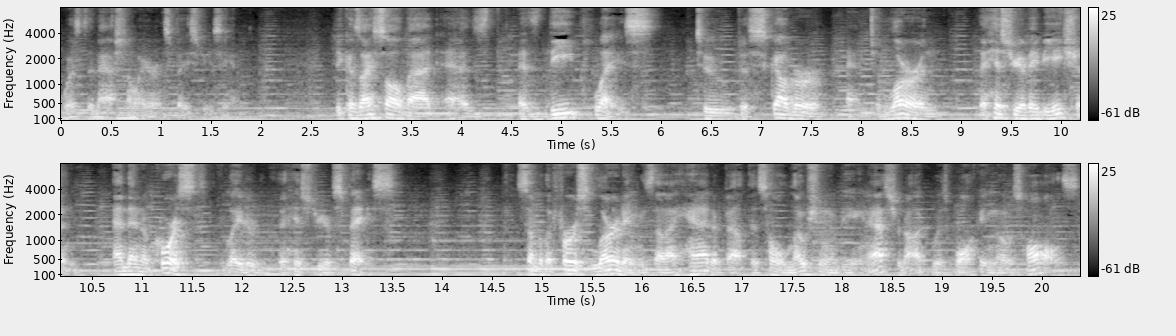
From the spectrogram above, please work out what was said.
was the National Air and Space Museum because I saw that as, as the place to discover and to learn the history of aviation and then, of course, later the history of space. Some of the first learnings that I had about this whole notion of being an astronaut was walking those halls.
